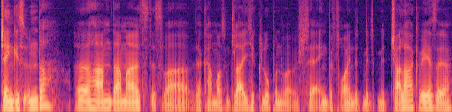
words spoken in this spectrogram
Cengiz Ünder äh, haben damals. Das war, der kam aus dem gleichen Club und war sehr eng befreundet mit, mit Chala gewesen. Ja.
